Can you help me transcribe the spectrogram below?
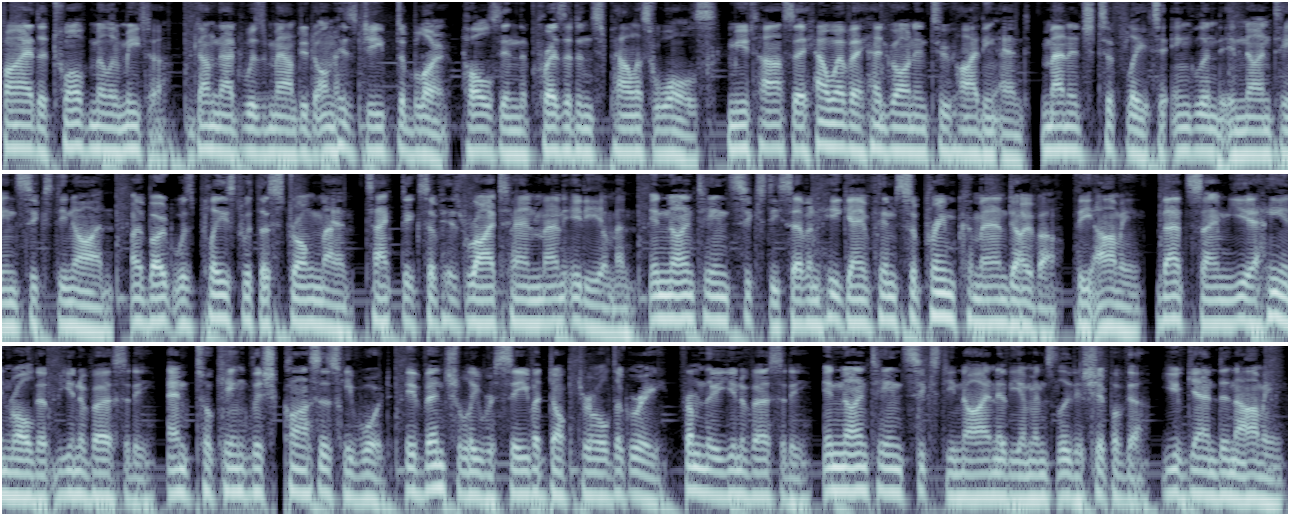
fired a 12mm gun that was mounted on his jeep to blow holes in the president's palace walls. Mutesa however had gone into hiding and managed to flee to England in 1969. Obote was pleased with the strongman tactics of his right-hand man Idi Amin. In 1967 he gave him supreme command over the army. That same year he enrolled at university and took English classes he would eventually receive a doctoral degree from the university. In 1969 Idi Amin's leadership of the Ugandan army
